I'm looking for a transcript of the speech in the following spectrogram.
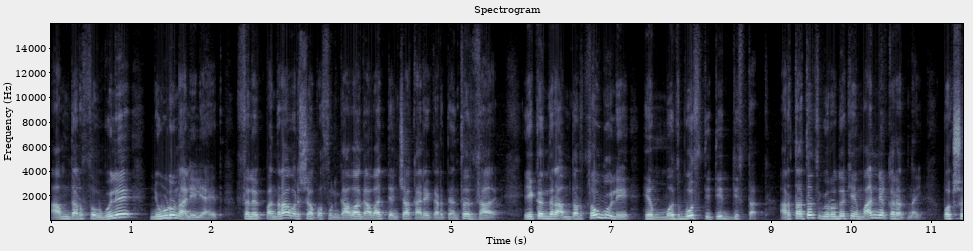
आमदार चौगुले निवडून आलेले आहेत. सलग पंधरा वर्षापासून गावागावात त्यांच्या कार्यकर्त्यांचं जाळ एकंदर आमदार चौगुले हे मजबूत स्थितीत दिसतात. अर्थातच विरोधक हे मान्य करत नाही. पक्ष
